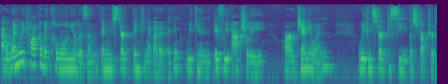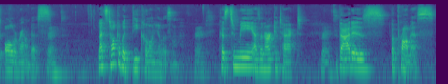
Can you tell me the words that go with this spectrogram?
Uh, when we talk about colonialism and we start thinking about it, I think we can, if we actually are genuine, we can start to see the structures all around us. Right. Let's talk about decolonialism. Right. Because to me, as an architect, right. that is the promise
